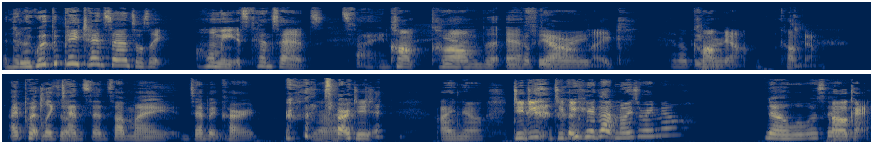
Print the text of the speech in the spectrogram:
and they're like, "What to pay ten cents?" I was like, "Homie, it's ten cents. It's fine. Calm, calm It'll the f be down. alright. Like, It'll be calm alright. down, calm down." I put like So- 10 cents on my debit mm. card. Yeah, Target. did- I know. Did you did you hear that noise right now? No, what was it? Oh, okay,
